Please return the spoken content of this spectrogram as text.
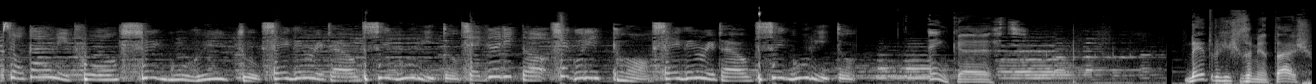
Segurito, segurito, segurito, segurito, segurito, segurito, segurito, segurito. Encast. Dentre os riscos ambientais,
